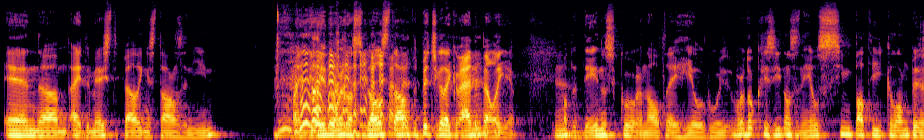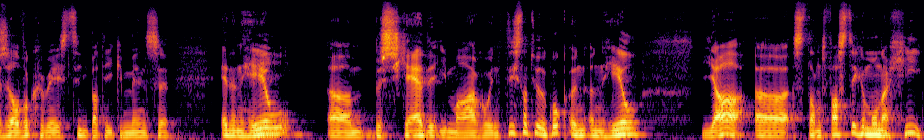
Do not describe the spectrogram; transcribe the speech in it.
En ehm, de meeste peilingen staan ze niet in. Maar in de reden waar dat ze wel staan, een beetje gelijk wij de Belgen. Maar de Denen scoren altijd heel goed. Het wordt ook gezien als een heel sympathiek land. Ben zelf ook geweest, sympathieke mensen. En een heel ehm, bescheiden imago. En het is natuurlijk ook een, een heel ja, eh, standvastige monarchie.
